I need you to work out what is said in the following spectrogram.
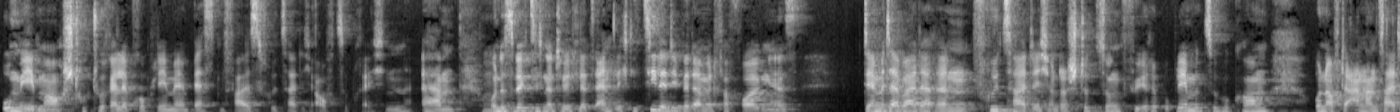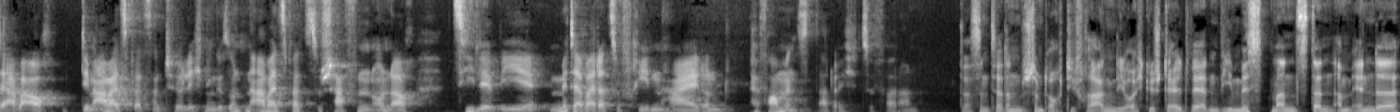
um eben auch strukturelle Probleme bestenfalls frühzeitig aufzubrechen. Ähm, hm. Und es wirkt sich natürlich letztendlich, die Ziele, die wir damit verfolgen, ist, der Mitarbeiterin frühzeitig Unterstützung für ihre Probleme zu bekommen und auf der anderen Seite aber auch dem Arbeitsplatz natürlich einen gesunden Arbeitsplatz zu schaffen und auch Ziele wie Mitarbeiterzufriedenheit und Performance dadurch zu fördern. Das sind ja dann bestimmt auch die Fragen, die euch gestellt werden. Wie misst man es dann am Ende,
